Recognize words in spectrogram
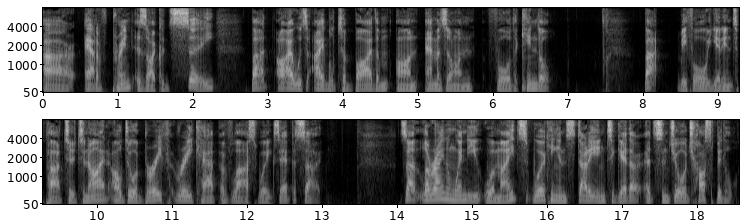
are out of print, as I could see, but I was able to buy them on Amazon for the Kindle. But before we get into part two tonight, I'll do a brief recap of last week's episode. So, Lorraine and Wendy were mates, working and studying together at St George Hospital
